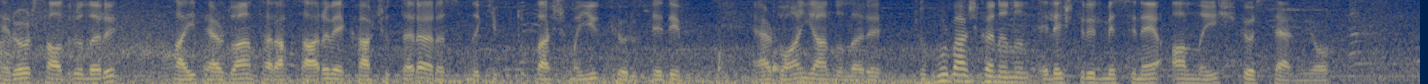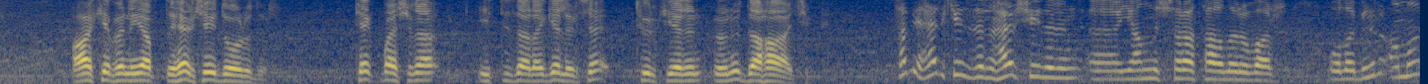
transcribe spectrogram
terör saldırıları Tayyip Erdoğan taraftarı ve karşıtları arasındaki kutuplaşmayı körükledi. Erdoğan yanlıları Cumhurbaşkanı'nın eleştirilmesine anlayış göstermiyor. AKP'nin yaptığı her şey doğrudur. Tek başına iktidara gelirse Türkiye'nin önü daha açık. Tabii herkeslerin, her şeylerin e, yanlışları, hataları var olabilir ama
